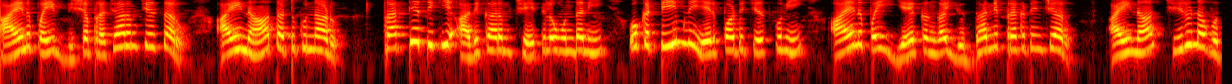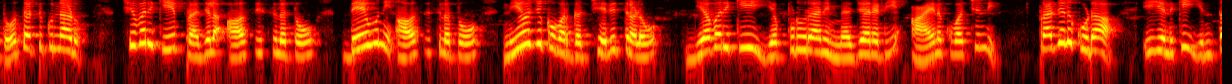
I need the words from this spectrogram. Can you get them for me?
ఆయనపై విష ప్రచారం చేశారు. అయినా తట్టుకున్నాడు. ప్రత్యర్థికి అధికారం చేతిలో ఉందని ఒక టీంని ఏర్పాటు చేసుకుని ఆయనపై ఏకంగా యుద్ధాన్ని ప్రకటించారు. అయినా చిరునవ్వుతో తట్టుకున్నాడు. చివరికి ప్రజల ఆశీస్సులతో దేవుని ఆశీస్సులతో నియోజకవర్గ చరిత్రలో ఎవరికీ ఎప్పుడు రాని మెజారిటీ ఆయనకు వచ్చింది. ప్రజలు కూడా ఈయనకి ఇంత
